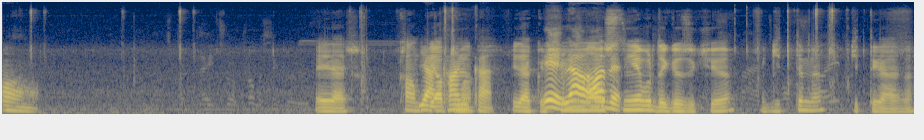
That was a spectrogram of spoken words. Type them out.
Aa. Beyler. Kamp Ya yapma. kanka. Bir dakika E, şu la mouse abi. niye burada gözüküyor? Gitti mi? Gitti galiba.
